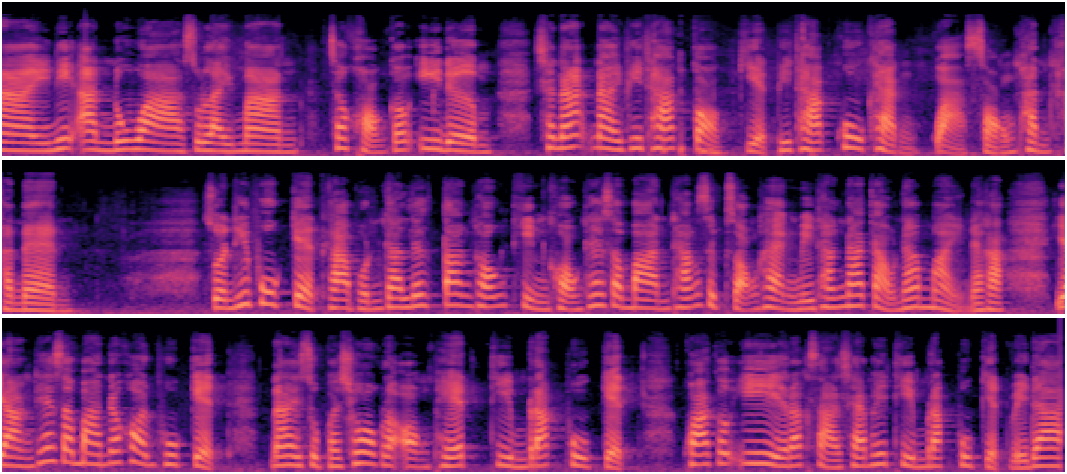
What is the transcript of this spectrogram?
นายนิอันนุวา สุไลมาน เจ้าของเก้าอี้เดิม ชนะนายพิทักษ์ก่อเกียรติพิทักษ์คู่แข่งกว่า 2,000 คะแนน ส่วนที่ภูเก็ตค่ะ ผลการเลือกตั้งท้องถิ่นของเทศบาลทั้ง 12 แห่งมีทั้งหน้าเก่าหน้าใหม่นะคะ อย่างเทศบาลนครภูเก็ตนายสุภโชคละอองเพชร ทีมรักภูเก็ต คว้าเก้าอี้ รักษาแชมป์ให้ทีมรักภูเก็ตไว้ได้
